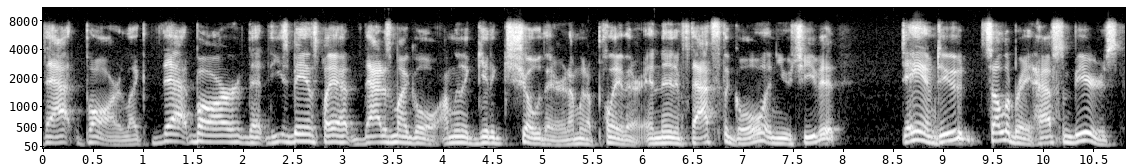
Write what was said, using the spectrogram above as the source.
that bar, like that bar that these bands play at. That is my goal. I'm gonna get a show there and I'm gonna play there. And then if that's the goal and you achieve it, damn, dude, celebrate, have some beers.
